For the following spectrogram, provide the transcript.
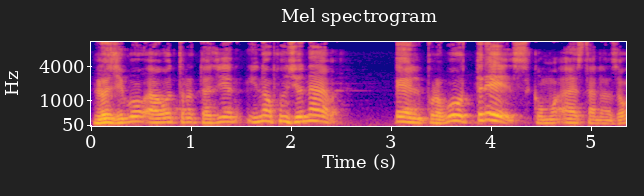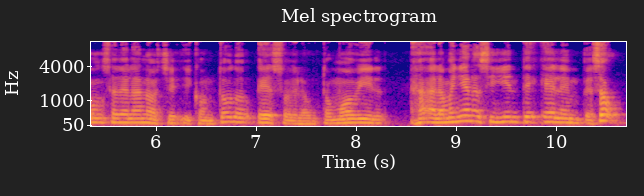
Lo llevó a otro taller y no funcionaba. Él probó tres, como hasta las 11 de la noche, y con todo eso el automóvil, a la mañana siguiente él empezó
